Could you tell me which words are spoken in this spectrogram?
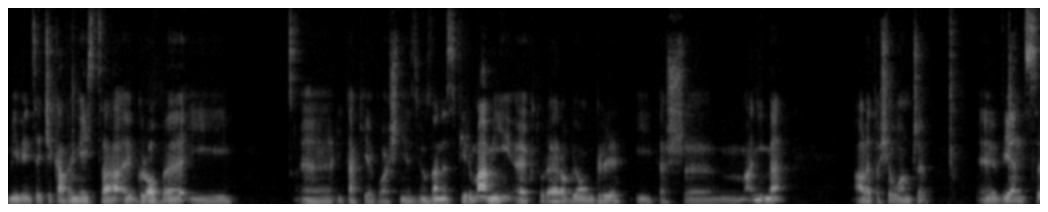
mniej więcej ciekawe miejsca e, growe i, e, i takie właśnie związane z firmami, e, które robią gry i też anime, ale to się łączy. Więc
